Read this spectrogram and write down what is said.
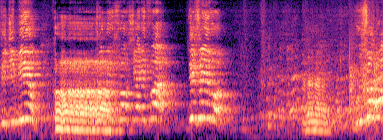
Ты дебил! Ха-ха-ха. Пришел Шарифа! Держи его! Ушел!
